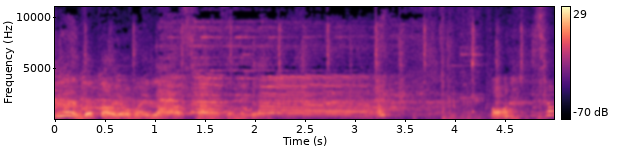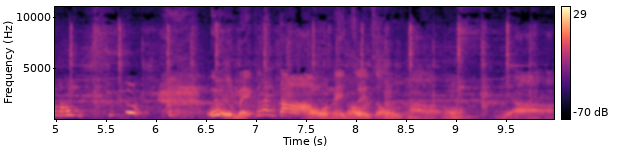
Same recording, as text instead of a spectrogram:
因为很多导游会拉长什么的。哦，超好笑。我我没看到啊，我没追踪他。呀。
